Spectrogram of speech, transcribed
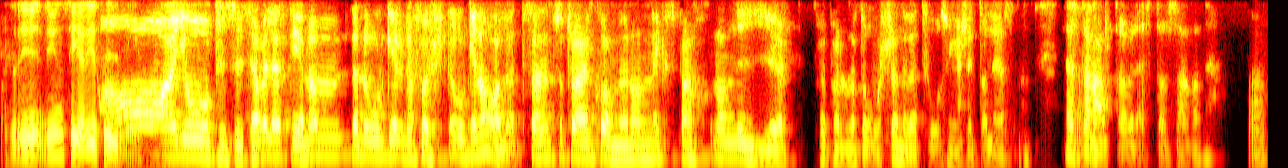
Alltså det är ju en serietidning. Ja, jo precis. Jag har väl läst igenom den, den första originalet. Sen så tror jag den kommer någon expansion, någon ny för något år sedan eller två som jag kanske inte har läst. Nästan mm. allt har jag läst av Sandman. Ja.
